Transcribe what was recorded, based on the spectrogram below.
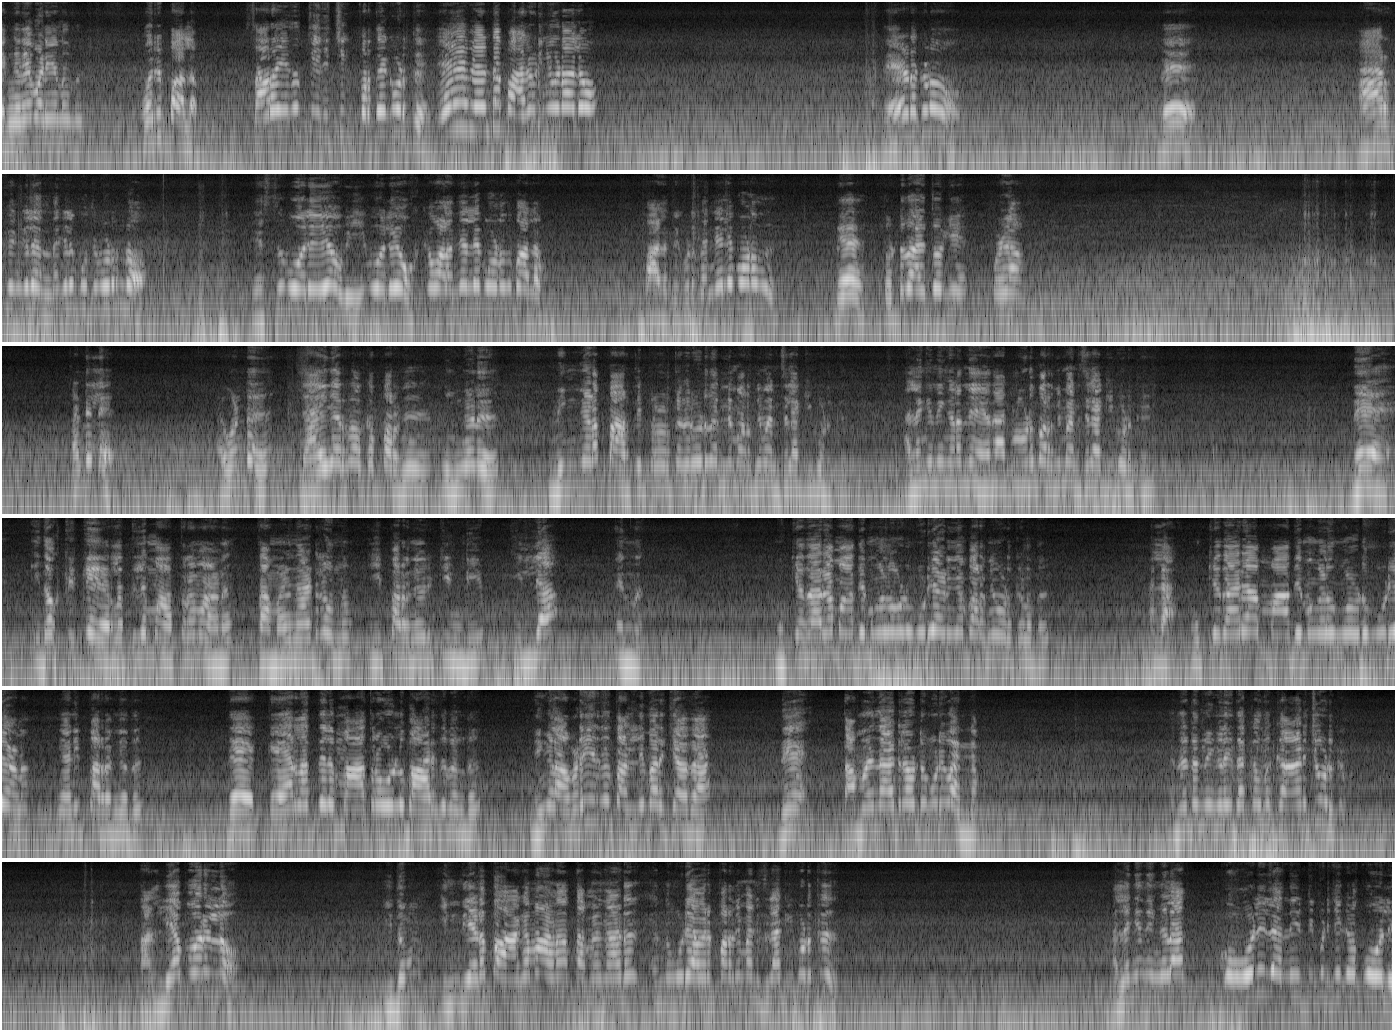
എങ്ങനെ പണിയണത്? ഒരു പാലം. സാറേ ഇത് തിരിച്ച് ഇപ്പുറത്തേക്ക് കൊടുത്ത്. ഏ വേണ്ട പാലം ഇടിഞ്ഞു വിടാലോ ദേ ദേ ആർക്കെങ്കിലും എന്തെങ്കിലും ബുദ്ധിമുട്ടുണ്ടോ? എസ് പോലെയോ വി പോലെയോ ഒക്കെ വളഞ്ഞല്ലേ പോണത് പാലം? പാലത്തിൽ കൂടെ തന്നെയല്ലേ പോണത്? ദേ തൊട്ട് താഴ്ത്തു നോക്കിയേ പുഴ. കണ്ടില്ലേ? അതുകൊണ്ട് ന്യായീകരണമൊക്കെ പറഞ്ഞ് നിങ്ങൾ നിങ്ങളുടെ പാർട്ടി പ്രവർത്തകരോട് തന്നെ പറഞ്ഞ് മനസ്സിലാക്കി കൊടുക്ക്. അല്ലെങ്കിൽ നിങ്ങളുടെ നേതാക്കളോട് പറഞ്ഞ് മനസ്സിലാക്കി കൊടുക്ക്. ദേ ഇതൊക്കെ കേരളത്തിൽ മാത്രമാണ് തമിഴ്നാട്ടിലൊന്നും ഈ പറഞ്ഞ ഒരു കിണ്ടിയും ഇല്ല എന്ന്. മുഖ്യധാര മാധ്യമങ്ങളോടും കൂടിയാണ് ഞാൻ പറഞ്ഞു കൊടുക്കുന്നത് അല്ല മുഖ്യധാര മാധ്യമങ്ങളോടും കൂടിയാണ് ഞാൻ ഈ പറഞ്ഞത്. കേരളത്തിൽ മാത്രമേ ഉള്ളൂ ഭാരത് ബന്ദ്. നിങ്ങൾ അവിടെ ഇരുന്ന് തള്ളി മറിക്കാതെ ദേ തമിഴ്നാട്ടിലോട്ടും കൂടി വന്നം എന്നിട്ട് നിങ്ങൾ ഇതൊക്കെ ഒന്ന് കാണിച്ചു കൊടുക്കണം. തള്ളിയാ പോരല്ലോ. ഇതും ഇന്ത്യയുടെ ഭാഗമാണ് തമിഴ്നാട് എന്നും കൂടി അവരെ പറഞ്ഞ് മനസ്സിലാക്കി കൊടുക്ക്. അല്ലെങ്കിൽ നിങ്ങൾ ആ കോലില്ല നീട്ടി പിടിച്ചിരിക്കണ കോൽ.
